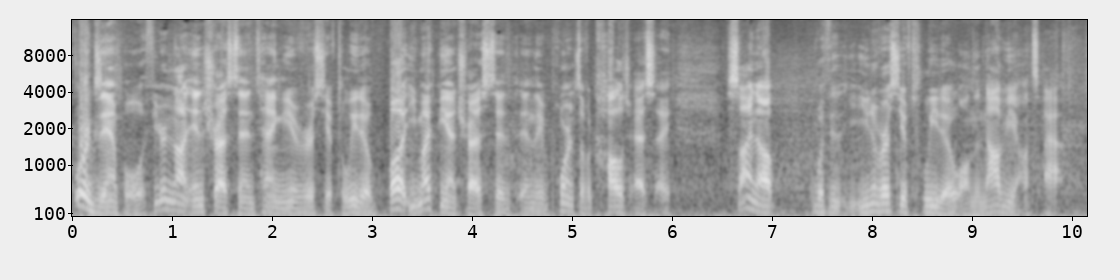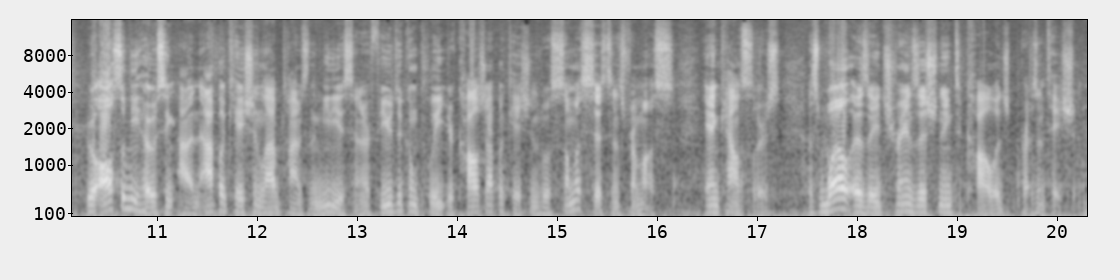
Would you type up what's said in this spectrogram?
For example, if you're not interested in attending the University of Toledo, but you might be interested in the importance of a college essay, sign up with the University of Toledo on the Naviance app. We will also be hosting an application lab times in the Media Center for you to complete your college applications with some assistance from us and counselors, as well as a transitioning to college presentation.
